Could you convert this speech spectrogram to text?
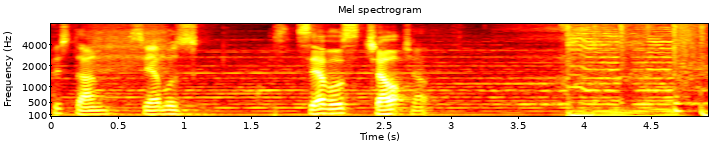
Bis dann. Servus. Servus, ciao. Ciao. Thank you.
